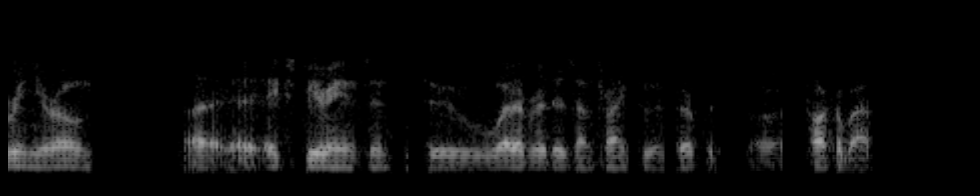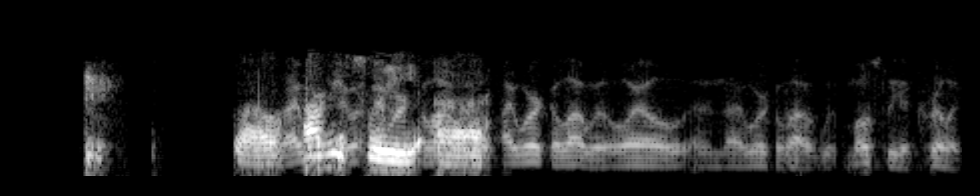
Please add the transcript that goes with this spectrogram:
bring your own uh, experience into whatever it is I'm trying to interpret or talk about. Well, I work, obviously, I, work a lot uh, with, I work a lot with oil, and I work a lot with mostly acrylic.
